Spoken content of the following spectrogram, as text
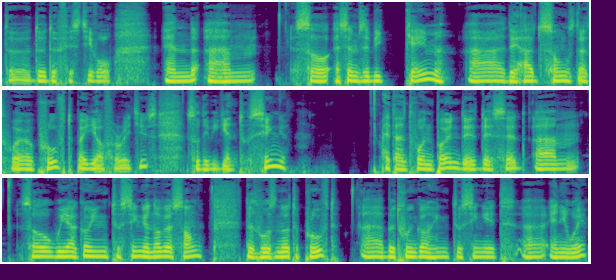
the the, the, festival, and um, so SMZB came, they had songs that were approved by the authorities, so they began to sing. At one point, they, they said, um, so we are going to sing another song that was not approved, uh, but we're going to sing it uh, anyway.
